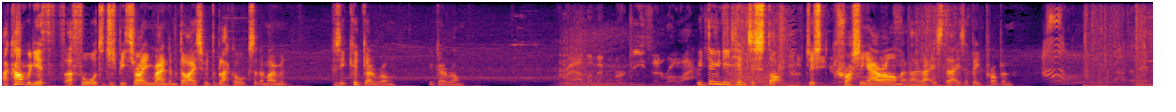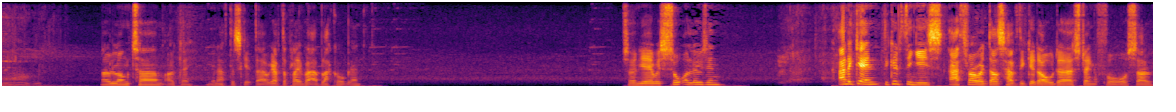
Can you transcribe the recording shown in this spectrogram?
I can't really afford to just be throwing random dice with the Black Orcs at the moment. Because it could go wrong. It could go wrong. We do need him to stop just crushing our armour, though. That is, that is a big problem. No long term? Okay, I'm going to have to skip that. We're going to have to play that at Black Orc then. So yeah, we're sort of losing. And again, the good thing is our thrower does have the good old uh, strength 4, so...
